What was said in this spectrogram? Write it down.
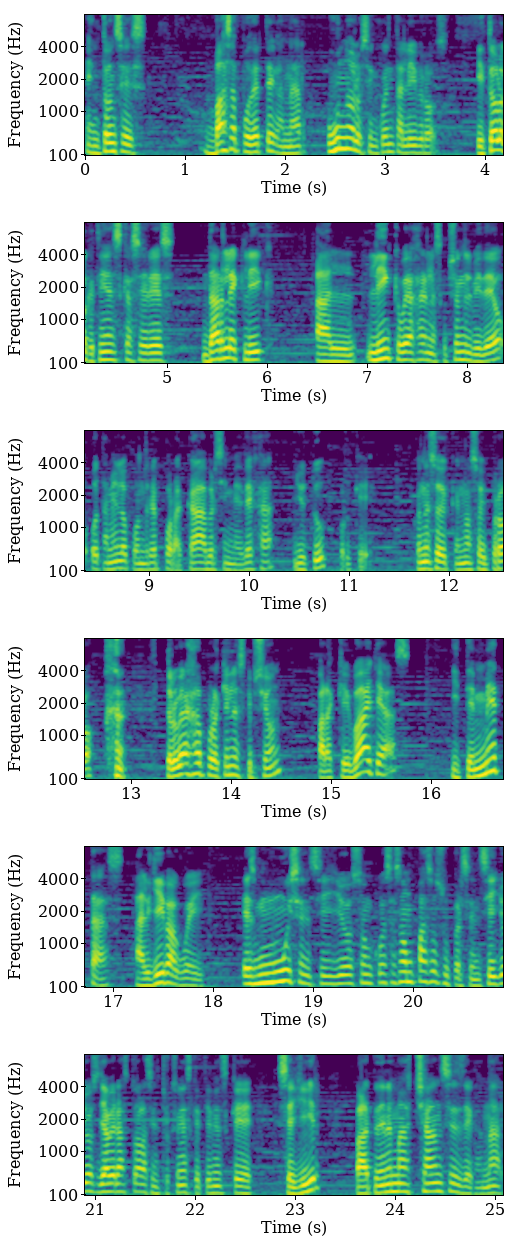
Entonces, vas a poderte ganar uno de los 50 libros y todo lo que tienes que hacer es darle clic al link que voy a dejar en la descripción del video o también lo pondré por acá a ver si me deja YouTube porque con eso de que no soy pro. te lo voy a dejar por aquí en la descripción para que vayas y te metas al giveaway. Es muy sencillo, son cosas, son pasos súper sencillos. Ya verás todas las instrucciones que tienes que seguir para tener más chances de ganar.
